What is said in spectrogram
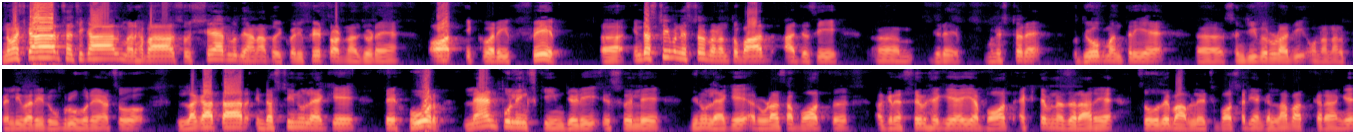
ਨਮਸਕਾਰ, ਸਤਿ ਸ਼੍ਰੀ ਅਕਾਲ, ਮਰਹਬਾ। ਸੋ ਸ਼ਹਿਰ ਲੁਧਿਆਣਾ ਤੋਂ ਇੱਕ ਵਾਰੀ ਫੇਰ ਤੁਹਾਡੇ ਨਾਲ ਜੁੜੇ ਹਾਂ ਔਰ ਇੱਕ ਵਾਰੀ ਫੇਰ ਇੰਡਸਟਰੀ ਮਿਨਿਸਟਰ ਬਣਨ ਤੋਂ ਬਾਅਦ ਅੱਜ ਅਸੀਂ ਜਿਹੜੇ ਮਿਨਿਸਟਰ ਹੈ, ਉਦਯੋਗ ਮੰਤਰੀ ਹੈ ਸੰਜੀਵ ਅਰੋੜਾ ਜੀ, ਉਹਨਾਂ ਨਾਲ ਪਹਿਲੀ ਵਾਰੀ ਰੂਬਰੂ ਹੋ ਰਹੇ ਹਾਂ। ਸੋ ਲਗਾਤਾਰ ਇੰਡਸਟਰੀ ਨੂੰ ਲੈ ਕੇ ਤੇ ਹੋਰ ਲੈਂਡ ਪੂਲਿੰਗ ਸਕੀਮ ਜਿਹੜੀ ਇਸ ਵੇਲੇ ਜਿਹਨੂੰ ਲੈ ਕੇ ਅਰੋੜਾ ਸਾਹਿਬ ਬਹੁਤ ਅਗਰੈਸਿਵ ਹੈਗੇ ਆ ਜਾਂ ਬਹੁਤ ਐਕਟਿਵ ਨਜ਼ਰ ਆ ਰਹੇ ਹੈ ਸੋ ਉਹਦੇ ਮਾਮਲੇ 'ਚ ਬਹੁਤ ਸਾਰੀਆਂ ਗੱਲਾਂ ਬਾਤ ਕਰਾਂਗੇ।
